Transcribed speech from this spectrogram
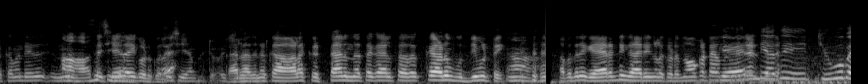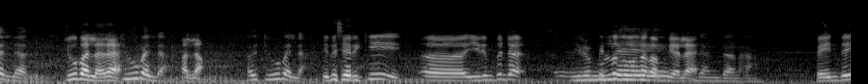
റെക്കമെൻഡ് ചെയ്ത് അത് ചെയ്യാൻ പറ്റും. കാരണം അതിനൊക്കെ ആളെ കിട്ടാൻ ഇന്നത്തെ കാലത്ത് അതൊക്കെയാണ് ബുദ്ധിമുട്ട്. അപ്പൊ ഇതിന് ഗ്യാരണ്ടിയും കാര്യങ്ങളൊക്കെ ഉണ്ട്. നോക്കട്ടെ ഗ്യാരണ്ടി അത് ട്യൂബ് അല്ല അത്. ട്യൂബ് അല്ല അല്ലേ? ട്യൂബ് അല്ല. അല്ല. അത് ട്യൂബ് അല്ല. ഇത് ശരിക്ക് ഇരുമ്പിന്റെ ഇരുമ്പിന്റെ കമ്പി അല്ലേ? രണ്ടാണ് പെയിന്റ്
